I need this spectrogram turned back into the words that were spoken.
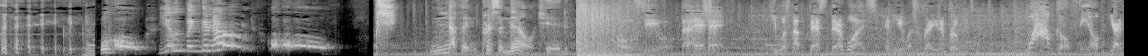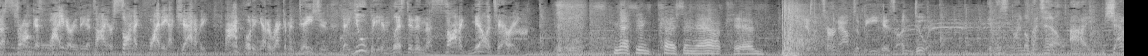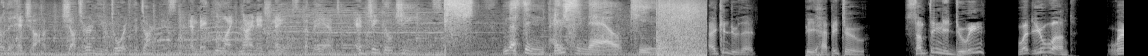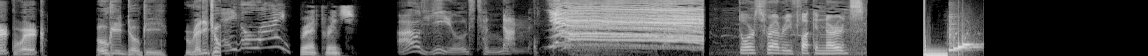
Oh, you've been gnomed! Psh, nothing personnel, kid. Oh, Seal, the hedgehog. He was the best there was, and he was ready to prove it. Wow, Goldfield, you're the strongest fighter in the entire Sonic Fighting Academy. I'm putting out a recommendation that you be enlisted in the Sonic military. Nothing personnel, kid. It would turn out to be his undoing. In this final battle, I, Shadow the Hedgehog, shall turn you towards the darkness and make you like Nine Inch Nails, the band, and JNCO Jeans. Psst, nothing personnel, kid. I can do that. Be happy too. Something need doing? What you want? Work, work. Okie dokie. Ready to? Hey, the line! Red Prince. I'll yield to none. Doors for every fucking nerds.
